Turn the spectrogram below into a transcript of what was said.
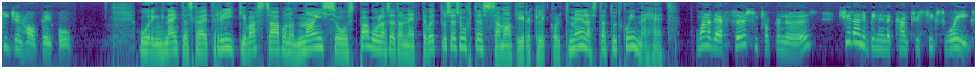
pigeonhole people. uuring näitas ka, et riiki vast saabunud naissoost pagulased on ettevõtluse suhtes sama kirglikult meelestatud kui mehed. One of our first entrepreneurs, she'd only been in the country six weeks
